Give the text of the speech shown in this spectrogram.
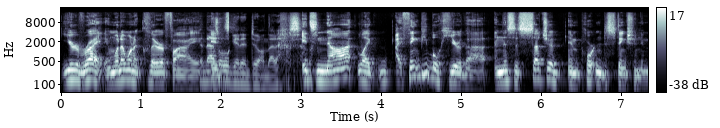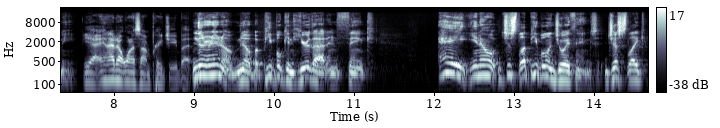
to. You're right, and what I want to clarify. And that's is what we'll get into on that episode. It's not like I think people hear that, and this is such an important distinction to me. yeah, and I don't want to sound preachy, but No, no, no, no, no. But people can hear that and think, "Hey, you know, just let people enjoy things. Just like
